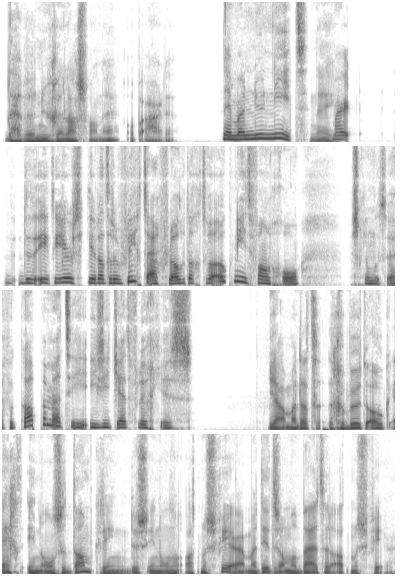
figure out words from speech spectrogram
daar hebben we nu geen last van hè, op aarde. Nee, maar nu niet. Nee. Maar de, de eerste keer dat er een vliegtuig vloog, dachten we ook niet van... goh, misschien moeten we even kappen met die EasyJet vluchtjes. Ja, maar dat gebeurt ook echt in onze damkring, dus in onze atmosfeer. Maar dit is allemaal buiten de atmosfeer.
